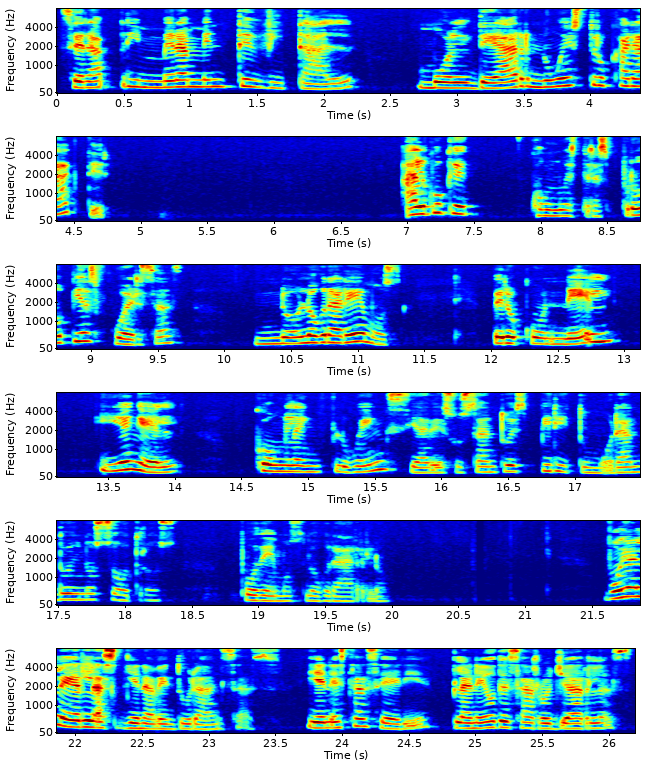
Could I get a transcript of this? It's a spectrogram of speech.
será primeramente vital moldear nuestro carácter. Algo que con nuestras propias fuerzas no lograremos, pero con Él y en Él, con la influencia de su Santo Espíritu morando en nosotros, podemos lograrlo. Voy a leer las bienaventuranzas y en esta serie planeo desarrollarlas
